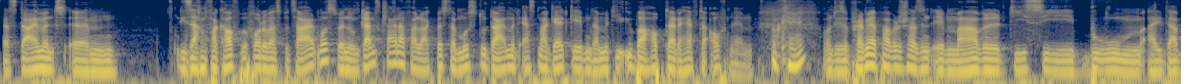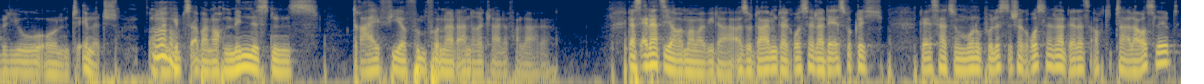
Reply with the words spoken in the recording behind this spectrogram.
dass Diamond ähm, die Sachen verkauft, bevor du was bezahlen musst. Wenn du ein ganz kleiner Verlag bist, dann musst du Diamond erstmal Geld geben, damit die überhaupt deine Hefte aufnehmen. Okay. Und diese Premier Publisher sind eben Marvel, DC, Boom, IDW und Image. Und oh. dann gibt es aber noch mindestens drei, vier, 500 andere kleine Verlage. Das ändert sich auch immer mal wieder. Also Diamond, der Großhändler, der ist wirklich, der ist halt so ein monopolistischer Großhändler, der das auch total auslebt.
